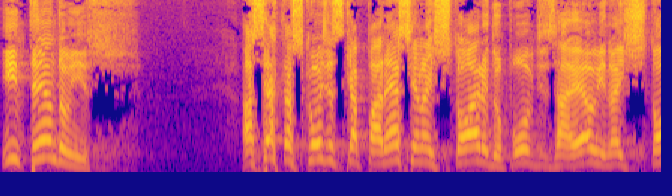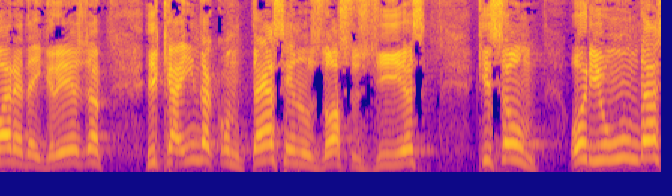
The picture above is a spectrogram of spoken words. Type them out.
Entendam isso. Há certas coisas que aparecem na história do povo de Israel e na história da igreja e que ainda acontecem nos nossos dias, que são oriundas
